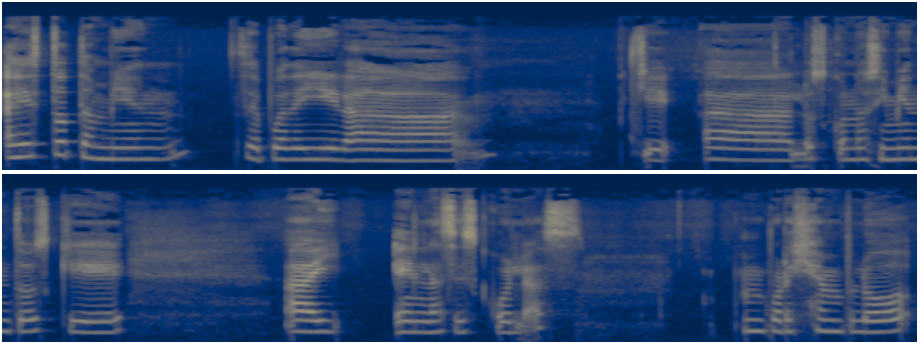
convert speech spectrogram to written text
a esto también se puede ir a que a los conocimientos que hay en las escuelas. Por ejemplo,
